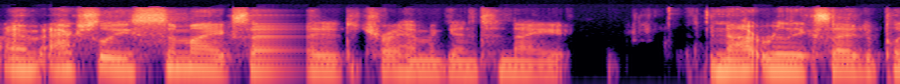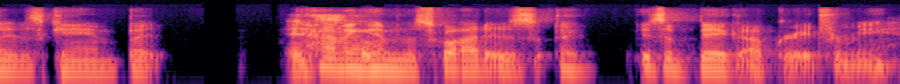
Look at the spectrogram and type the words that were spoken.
I'm actually semi excited to try him again tonight. Not really excited to play this game, but it's having so, him in the squad is a is a big upgrade for me.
